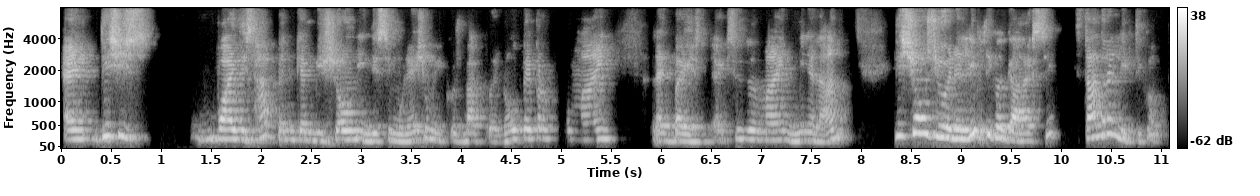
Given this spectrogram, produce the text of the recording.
And this is why this happened can be shown in this simulation. It goes back to an old paper of mine led by ex of mine, Mineland. This shows you an elliptical galaxy, standard elliptical,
